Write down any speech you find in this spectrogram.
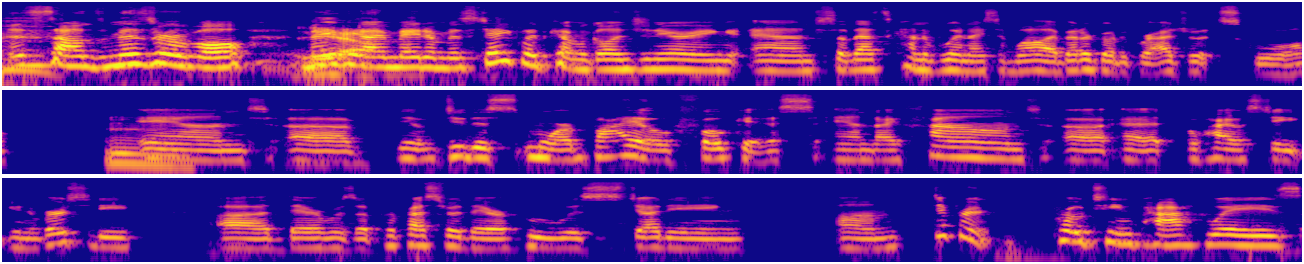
this sounds miserable. Maybe yeah. I made a mistake with chemical engineering, and so that's kind of when I said, well, I better go to graduate school. Mm. And uh, you know, do this more bio focus. And I found uh, at Ohio State University uh, there was a professor there who was studying um, different protein pathways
